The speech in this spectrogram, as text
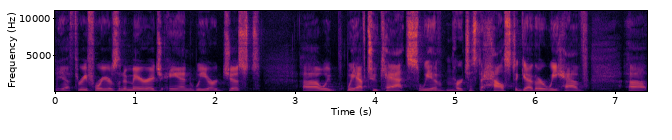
yeah, three, four years into marriage, and we are just, uh, we, we have two cats. We have mm-hmm. purchased a house together. We have uh,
